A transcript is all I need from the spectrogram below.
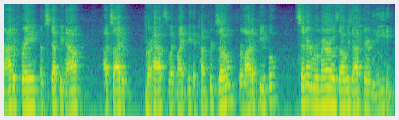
not afraid of stepping out outside of perhaps what might be the comfort zone for a lot of people. Senator Romero is always out there leading.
